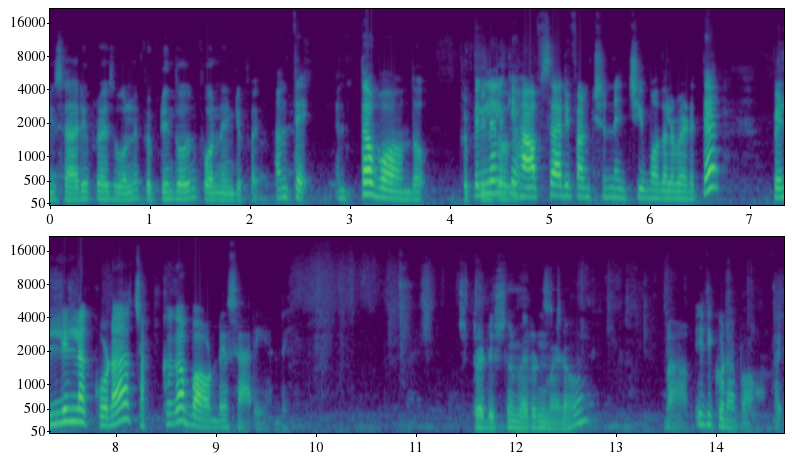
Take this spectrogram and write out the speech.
ఈ sari price only fifteen thousand four ninety five అంతే. ఎంత బాగుందో. పిల్లలకి హాఫ్ శారీ ఫంక్షన్ నుంచి మొదలు పెడితే పెళ్ళిళ్ళకి కూడా చక్కగా బాగుండే శారీ అండి. Traditional maroon madam. ఇది కూడా బాగుంది.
